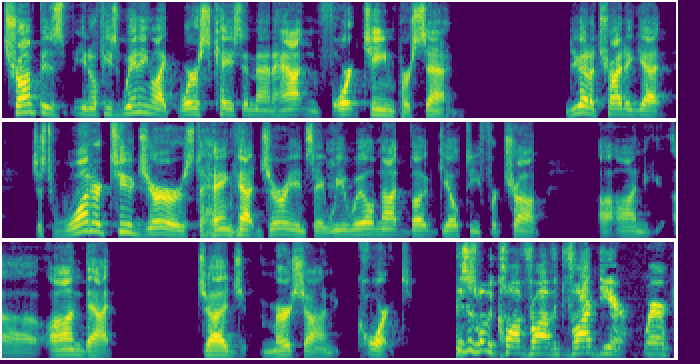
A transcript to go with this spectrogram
Trump is, you know, if he's winning like worst case in Manhattan, 14%, you got to try to get just one or two jurors to hang that jury and say we will not vote guilty for Trump uh, on uh, on that Judge Merchan court. This is what we call voir dire, where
